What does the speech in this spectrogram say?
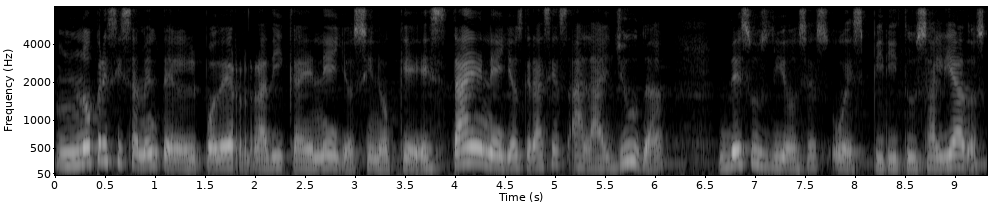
no precisamente el poder radica en ellos, sino que está en ellos gracias a la ayuda de sus dioses o espíritus aliados,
